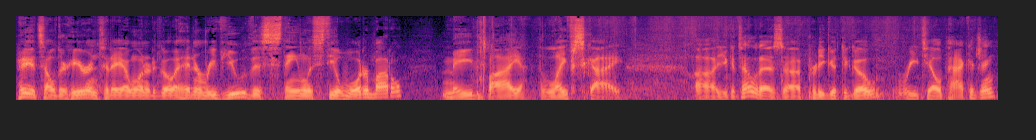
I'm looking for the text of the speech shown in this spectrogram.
Hey, it's Helder here, and today I wanted to go ahead and review this stainless steel water bottle made by LifeSky. Uh, you can tell it has uh, pretty good to go retail packaging.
